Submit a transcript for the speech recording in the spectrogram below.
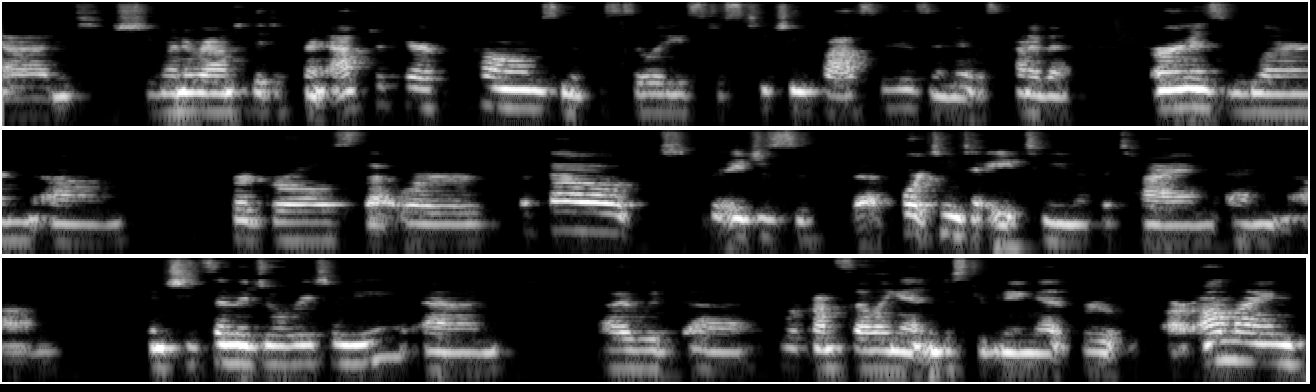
And she went around to the different aftercare homes and the facilities, just teaching classes. And it was kind of an earn as you learn um, for girls that were about the ages of uh, 14 to 18 at the time. And, um, and she'd send the jewelry to me and I would, uh, work on selling it and distributing it through our online,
